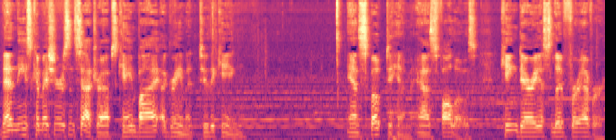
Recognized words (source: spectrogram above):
Then these commissioners and satraps came by agreement to the king and spoke to him as follows King Darius live forever.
